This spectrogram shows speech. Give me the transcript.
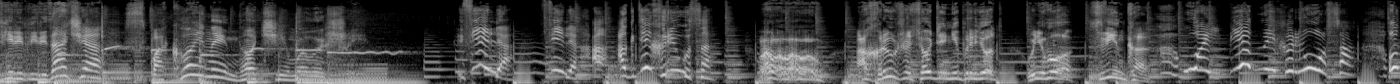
Передача «Спокойной ночи, малыши» Филя, Филя, а, а где Хрюса? Вау-вау-вау. А Хрюша сегодня не придет, у него свинка Ой, бедный Хрюса Он,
